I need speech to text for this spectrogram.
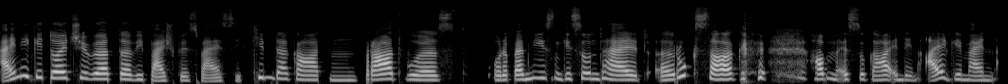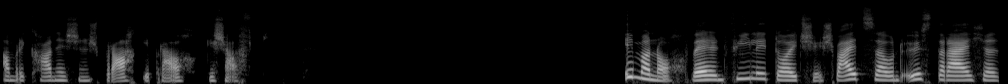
Einige deutsche Wörter, wie beispielsweise Kindergarten, Bratwurst oder beim Niesen Gesundheit, äh, Rucksack, haben es sogar in den allgemeinen amerikanischen Sprachgebrauch geschafft. Immer noch wählen viele Deutsche, Schweizer und Österreicher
